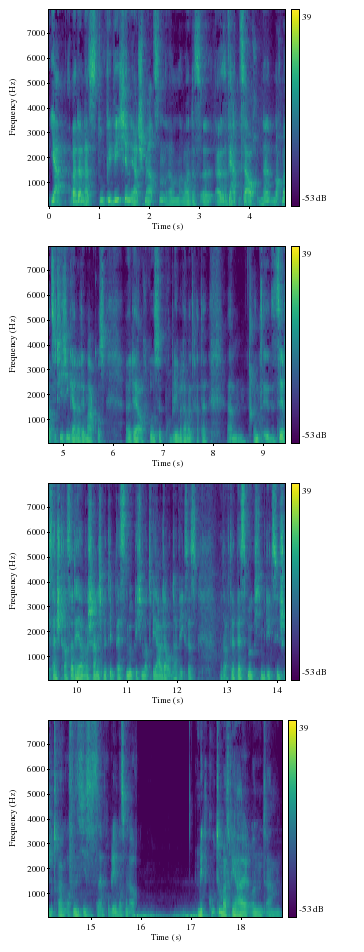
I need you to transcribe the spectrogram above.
ja, aber dann hast du Wehwehchen, er hat Schmerzen, ähm, aber das, äh, also wir hatten es ja auch, ne, nochmal zitiere ich ihn gerne, den Markus, äh, der auch große Probleme damit hatte. Ähm, und äh, selbst ein Strasser, der ja wahrscheinlich mit dem bestmöglichen Material da unterwegs ist und auch der bestmöglichen medizinischen Betreuung, offensichtlich ist es ein Problem, was man auch mit gutem Material und ähm,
